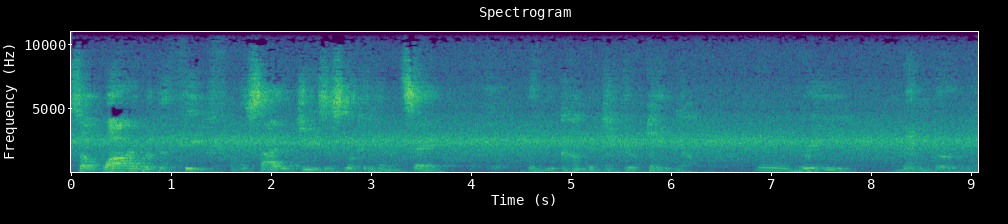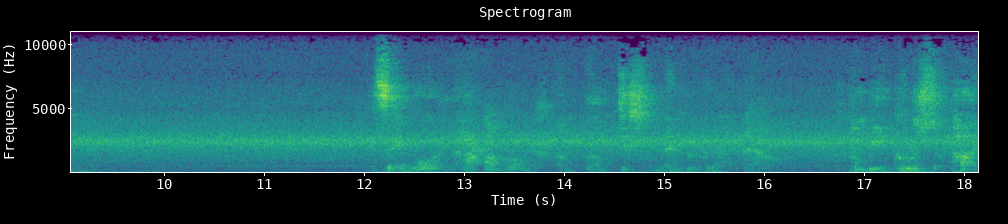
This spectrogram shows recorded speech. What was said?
So why would the thief on the side of Jesus look at him and say, when you come into your kingdom, Mm. remember me? He's saying, Lord, I, I'm, I'm, I'm, I'm dismembered right now. I'm being crucified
